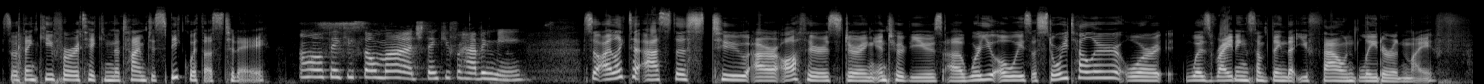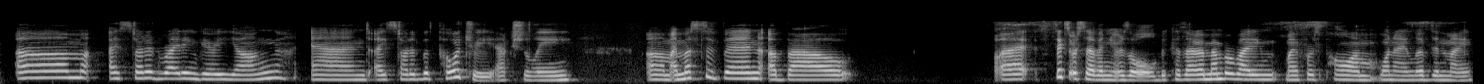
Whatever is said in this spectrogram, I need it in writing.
So, thank you for taking the time to speak with us today. Oh, thank you so much. Thank you for having me. So, I like to ask this to our authors during interviews. Uh, were you always a storyteller, or was writing something that you found later in life? Um, I started writing very young, and I started with poetry actually. Um, I must have been about uh, six or seven years old because I remember writing my first poem when I lived in my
